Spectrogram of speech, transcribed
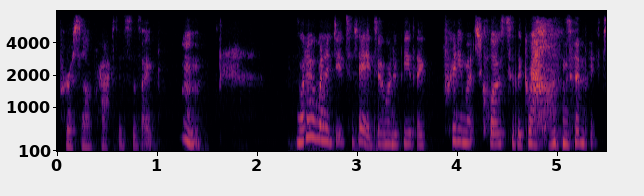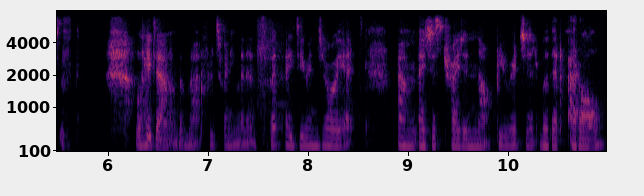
personal practice is like, hmm, what do I want to do today? Do I want to be like pretty much close to the ground and like just lie down on the mat for 20 minutes? But I do enjoy it. Um, I just try to not be rigid with it at all.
